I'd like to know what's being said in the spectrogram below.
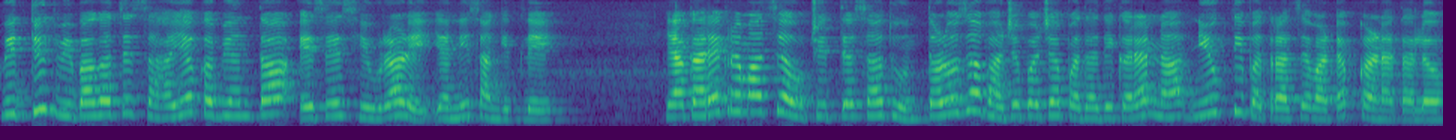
विद्युत विभागाचे सहाय्यक अभियंता एस एस हिवराळे यांनी सांगितले. या कार्यक्रमाचे औचित्य साधून तळोजा भाजपच्या पदाधिकाऱ्यांना नियुक्तीपत्राचे वाटप करण्यात आलं.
